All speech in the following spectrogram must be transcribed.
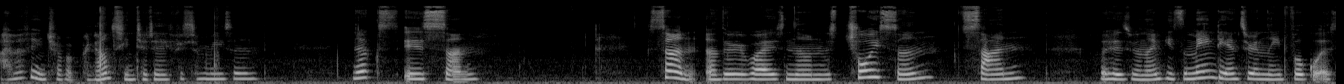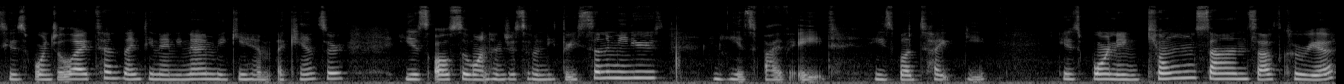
I'm having trouble pronouncing today for some reason. Next is Sun. Sun, otherwise known as Choi Sun, with his real name. He's the main dancer and lead vocalist. He was born July 10, 1999, making him a Cancer. He is also 173 centimeters and he is 5'8. He's blood type B. He was born in Gyeongsan, South Korea.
